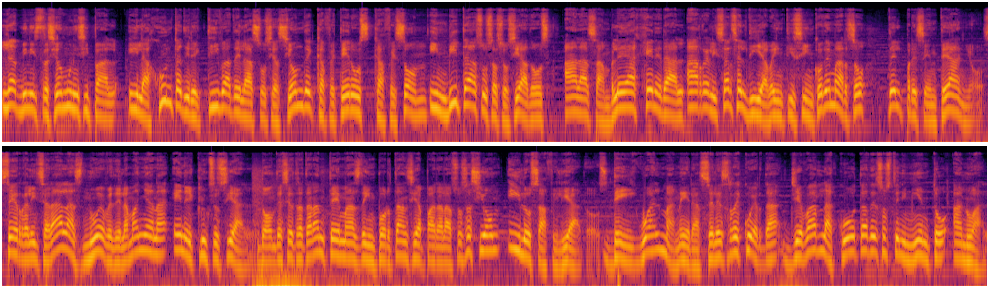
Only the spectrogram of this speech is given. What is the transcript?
La Administración Municipal y la Junta Directiva de la Asociación de Cafeteros Cafezón invita a sus asociados a la Asamblea General a realizarse el día 25 de marzo del presente año. Se realizará a las 9 de la mañana en el Club Social, donde se tratarán temas de importancia para la asociación y los afiliados. De igual manera se les recuerda llevar la cuota de sostenimiento anual.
